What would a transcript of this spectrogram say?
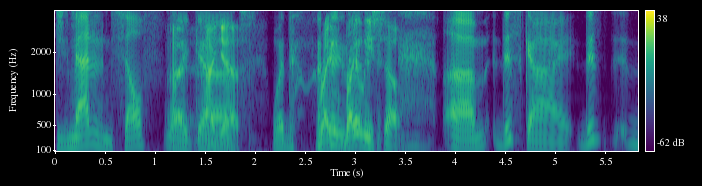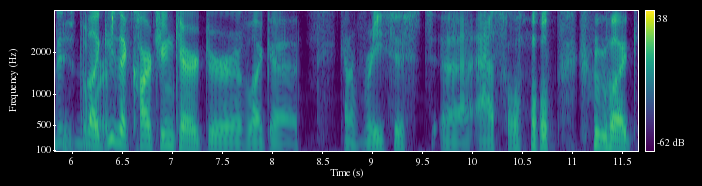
he's mad at himself like I uh, guess. what the- Right, rightly so. um, this guy, this, this He's like he's a cartoon character of like a kind of racist uh, asshole who like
